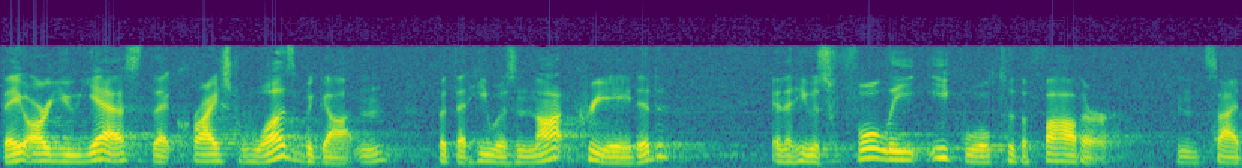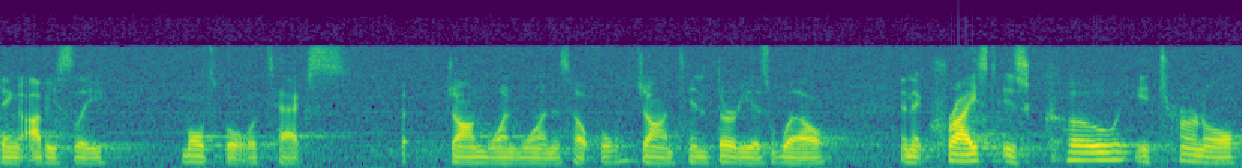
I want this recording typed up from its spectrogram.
They argue, yes, that Christ was begotten, but that he was not created, and that he was fully equal to the Father, and citing, obviously, multiple texts. But John 1 1 is helpful, John ten thirty as well, and that Christ is co eternal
